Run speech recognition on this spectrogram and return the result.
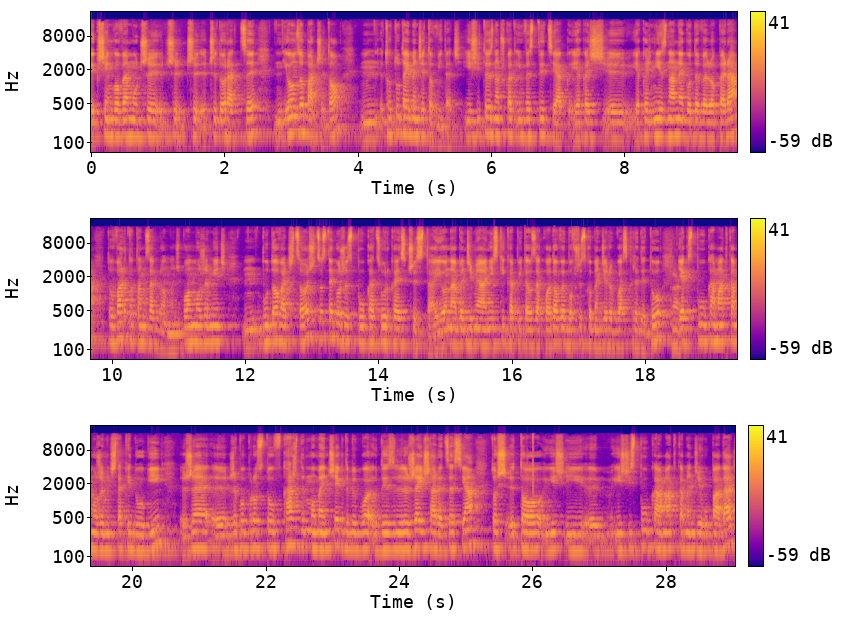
y, księgowemu czy, czy, czy, czy doradcy i on zobaczy to, mm, to tutaj będzie to widać. Jeśli to jest na przykład inwestycja jakaś, y, jakaś nieznanego dewelopera, to warto tam zaglądnąć, bo on może mieć, mm, budować coś, co z tego, że spółka córka jest czysta i ona będzie miała niski kapitał zakładowy, bo wszystko będzie robiła z kredytu. Tak. Jak spółka matka może mieć takie długi, że, y, że po prostu w każdym momencie, gdyby była, gdy jest lżejsza recesja, to, to jeśli, jeśli spółka matka będzie upadać,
